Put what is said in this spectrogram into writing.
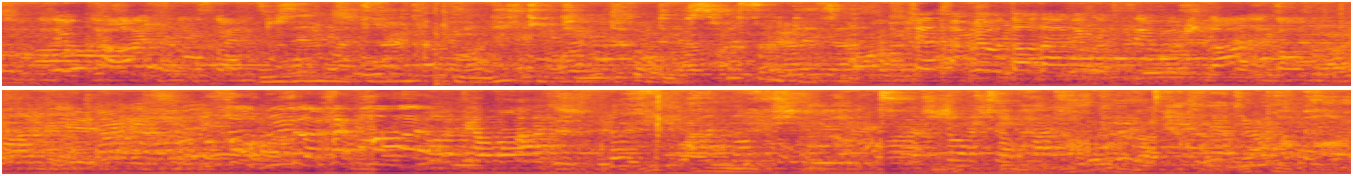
呦我去哎我去我去哎呦我去哎呦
